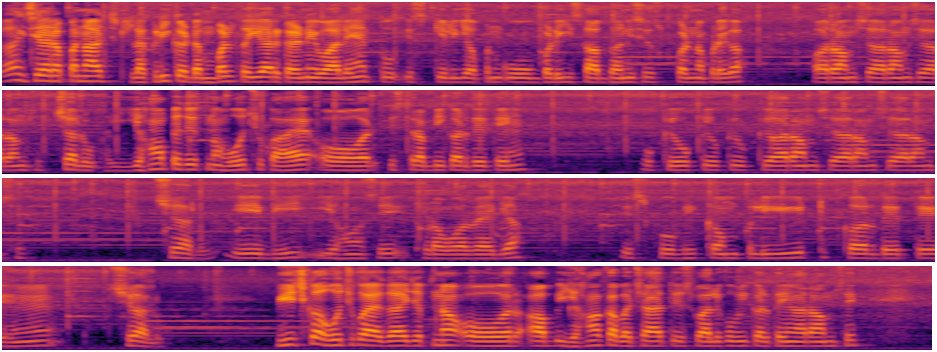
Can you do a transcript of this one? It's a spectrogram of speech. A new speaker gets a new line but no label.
Guys यार, अपन आज लकड़ी का डंबल तैयार करने वाले हैं तो इसके लिए अपन को बड़ी सावधानी से उसको करना पड़ेगा। आराम से आराम से आराम से। चलो भाई, यहाँ पे तो इतना हो चुका है और इस तरफ़ भी कर देते हैं। ओके ओके ओके ओके, आराम से आराम से आराम से। चलो, ये भी यहाँ से थोड़ा और रह गया। इसको भी कंप्लीट कर देते हैं। चलो, बीच का हो चुका है गाइज़ अपना और अब यहाँ का बचा है तो इस वाले को भी करते हैं आराम से।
